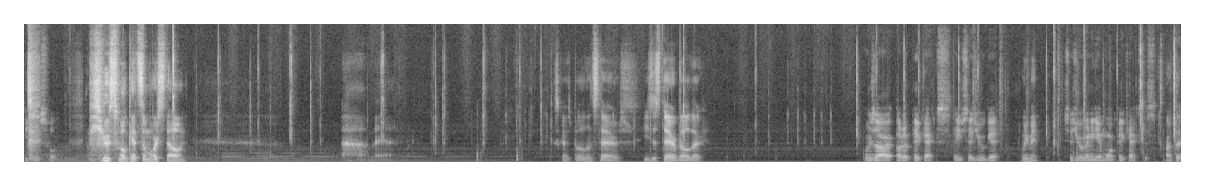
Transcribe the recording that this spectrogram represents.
Be useful. Be useful, get some more stone. Guy's building stairs. He's a stair builder. Where's our other pickaxe that you said you would get? What do you mean? You said you were gonna get more pickaxes. Aren't there,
